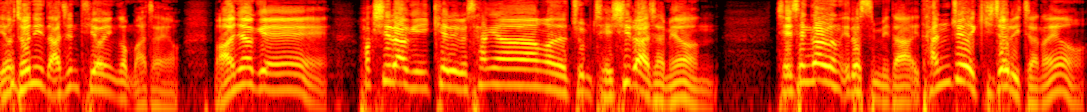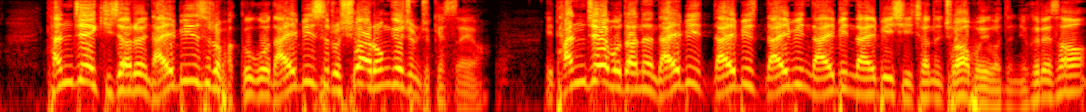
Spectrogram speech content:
여전히 낮은 티어인 건 맞아요. 만약에 확실하게 이 캐릭을 상향을 좀 제시를 하자면 제 생각은 이렇습니다. 단죄의 기절 있잖아요. 단죄의 기절을 날빗으로 바꾸고 날빗으로 슈아로 옮겨주면 좋겠어요. 이 단죄보다는 날빗, 날빗, 날빗, 날빗, 날빗이 저는 좋아 보이거든요. 그래서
